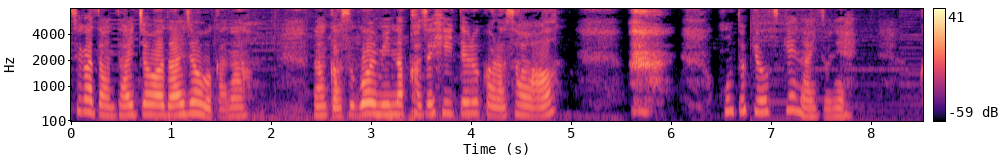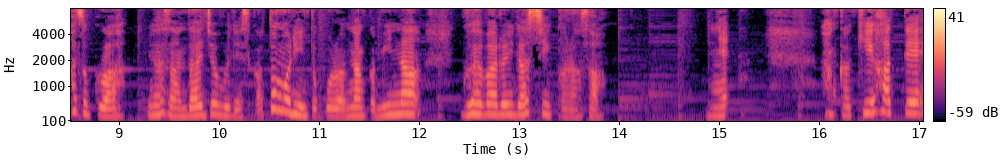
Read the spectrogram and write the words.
しがたん体調は大丈夫かななんかすごいみんな風邪ひいてるからさ、ほんと気をつけないとね。家族は皆さん大丈夫ですか？ともりんところはなんかみんな具合悪いらしいからさ。ね。なんか気張って、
